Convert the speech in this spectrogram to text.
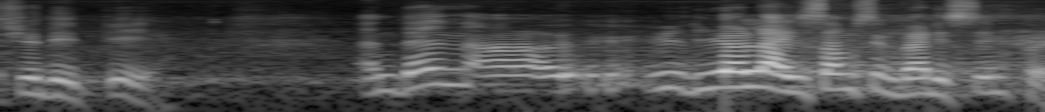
should it be. And then uh, we realized something very simple.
